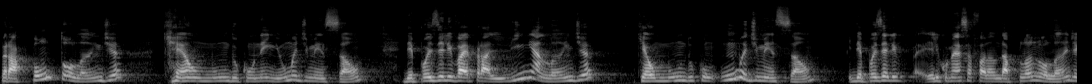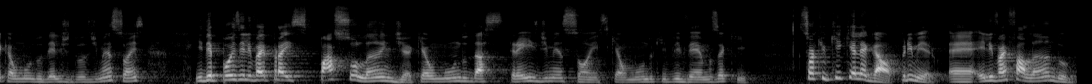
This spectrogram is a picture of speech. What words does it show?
para Pontolândia, que é um mundo com nenhuma dimensão. Depois ele vai para Linhalândia, que é um mundo com uma dimensão. E depois ele, ele começa falando da Planolândia, que é o um mundo dele de duas dimensões. E depois ele vai para Espaçolândia, que é o mundo das três dimensões, que é o mundo que vivemos aqui. Só que o que, que é legal? Primeiro, é, ele vai falando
